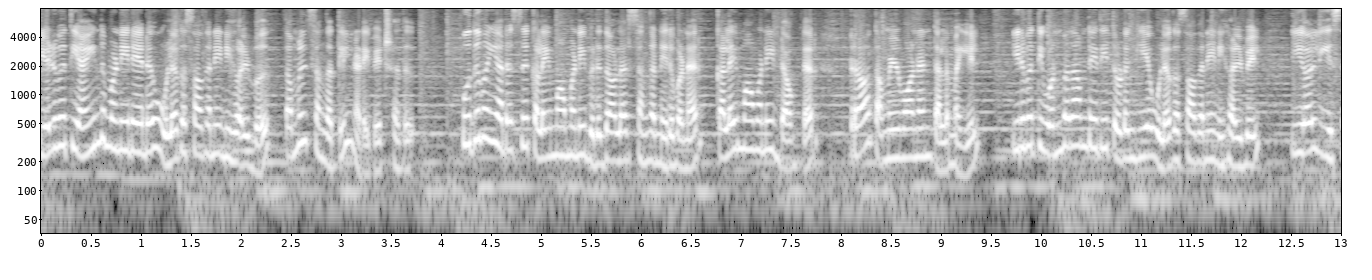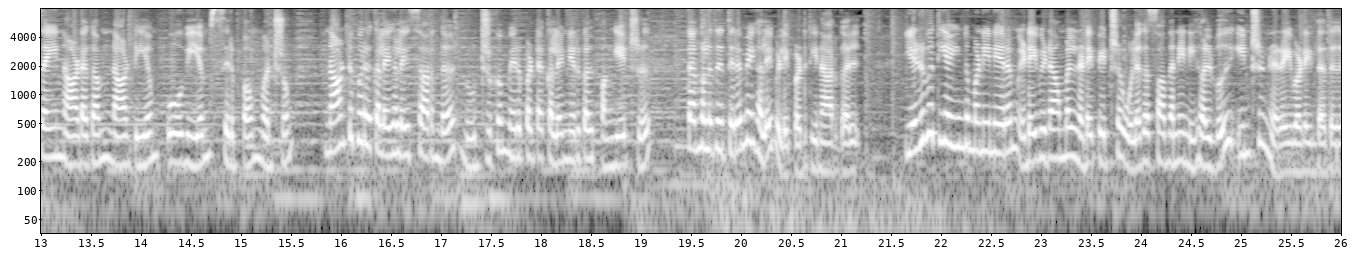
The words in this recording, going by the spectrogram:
எழுபத்தி ஐந்து மணி நேர உலக சாதனை நிகழ்வு தமிழ் சங்கத்தில் நடைபெற்றது. புதுவை அரசு கலைமாமணி விருதாளர் சங்க நிறுவனர் கலைமாமணி டாக்டர் ரா. தமிழ்வாணன் தலைமையில் இருபத்தி ஒன்பதாம் தேதி தொடங்கிய உலக சாதனை நிகழ்வில் இயல் இசை நாடகம் நாட்டியம் ஓவியம் சிற்பம் மற்றும் நாட்டுப்புற கலைகளை சார்ந்த நூற்றுக்கும் மேற்பட்ட கலைஞர்கள் பங்கேற்று தங்களது திறமைகளை வெளிப்படுத்தினார்கள். எழுபத்தி ஐந்து மணி நேரம் இடைவிடாமல் நடைபெற்ற உலக சாதனை நிகழ்வு இன்று நிறைவடைந்தது.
